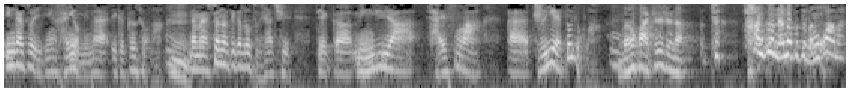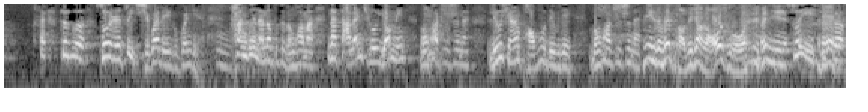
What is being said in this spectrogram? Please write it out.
应该说已经很有名的一个歌手了。嗯那么顺着这个路走下去，这个名誉啊、财富啊、呃职业都有了。文化知识呢？这唱歌难道不是文化吗？这是所有人最奇怪的一个观点。嗯唱歌难道不是文化吗？那打篮球、姚明文化知识呢？刘翔跑步对不对？文化知识呢？你怎么跑得像老鼠？我说你，所以这个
